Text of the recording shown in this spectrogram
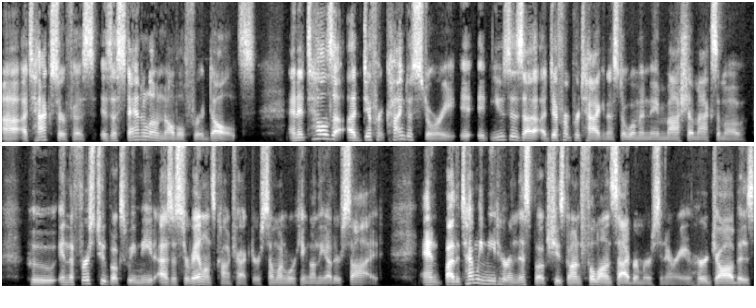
uh, Attack Surface is a standalone novel for adults. And it tells a, a different kind of story. It, it uses a, a, different protagonist, a woman named Masha Maximov, who in the first two books we meet as a surveillance contractor, someone working on the other side. And by the time we meet her in this book, she's gone full on cyber mercenary. Her job is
